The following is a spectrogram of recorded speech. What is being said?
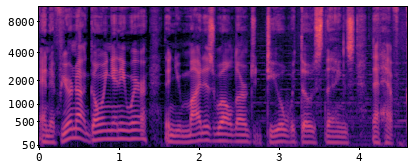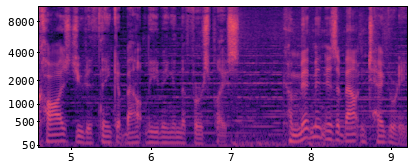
And if you're not going anywhere, then you might as well learn to deal with those things that have caused you to think about leaving in the first place. Commitment is about integrity.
